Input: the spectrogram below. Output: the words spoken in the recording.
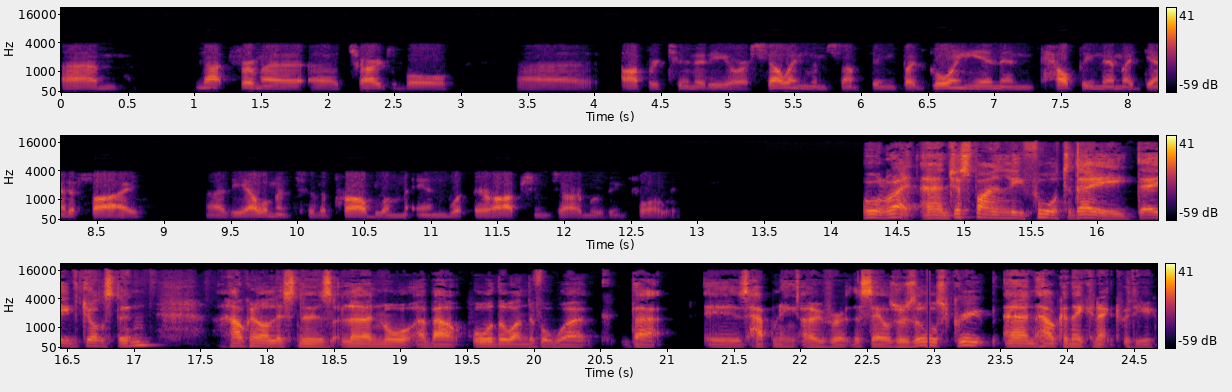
um, not from a, a chargeable uh, opportunity or selling them something, but going in and helping them identify uh, the elements of the problem and what their options are moving forward. All right. And just finally for today, Dave Johnston, how can our listeners learn more about all the wonderful work that is happening over at the Sales Resource Group and how can they connect with you?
